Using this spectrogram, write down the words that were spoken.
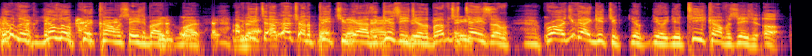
Your little, your little quick conversation about. about I'm, just, I'm not trying to pit you guys against each other, but I'm just tell you something, Rob. You got to get your, your your your tea conversation up.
